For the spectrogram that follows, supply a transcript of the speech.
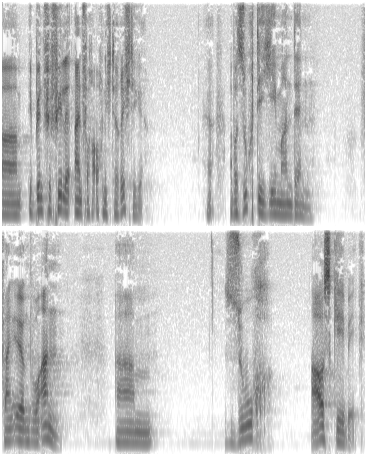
Ähm, ich bin für viele einfach auch nicht der Richtige. Ja, aber such dir jemanden. Fang irgendwo an. Ähm, such ausgiebig.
